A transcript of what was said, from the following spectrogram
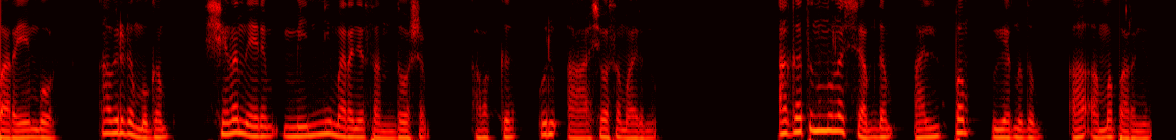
പറയുമ്പോൾ അവരുടെ മുഖം ക്ഷണനേരം മിന്നിമറഞ്ഞ സന്തോഷം അവക്ക് ഒരു ആശ്വാസമായിരുന്നു. അകത്തുനിന്നുള്ള ശബ്ദം അല്പം ഉയർന്നതും ആ അമ്മ പറഞ്ഞു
